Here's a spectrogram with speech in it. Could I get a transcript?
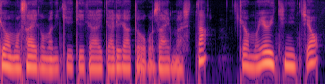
今日も最後まで聞いていただいてありがとうございました。今日も良い一日を。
